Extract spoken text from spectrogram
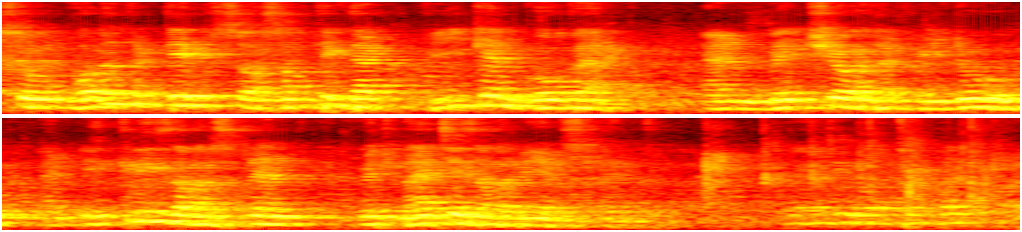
So what are the tips or something that we can go back and make sure that we do and increase our strength, which matches our real strength? Vinayji, you want to take that?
